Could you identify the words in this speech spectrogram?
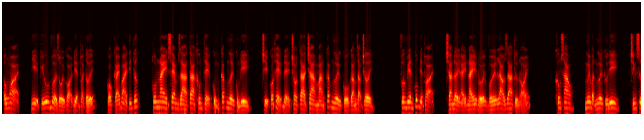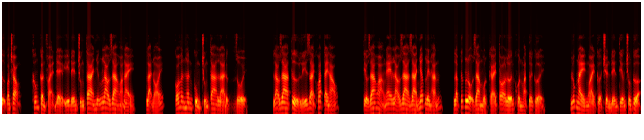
ông ngoại, nhị cứu vừa rồi gọi điện thoại tới, có cái bài tin tức, hôm nay xem ra ta không thể cùng các ngươi cùng đi, chỉ có thể để cho ta cha mang các ngươi cố gắng dạo chơi. Phương viên cúp điện thoại, tràn đầy áy náy đối với lao gia tử nói. Không sao, ngươi bận ngươi cứ đi, chính sự quan trọng, không cần phải để ý đến chúng ta những lao gia hỏa này, lại nói, có hân hân cùng chúng ta là được rồi. Lao gia tử lý giải khoát tay áo. Tiểu gia hỏa nghe lão gia ra nhấc lên hắn, lập tức lộ ra một cái to lớn khuôn mặt tươi cười. Lúc này ngoài cửa truyền đến tiếng chuông cửa.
